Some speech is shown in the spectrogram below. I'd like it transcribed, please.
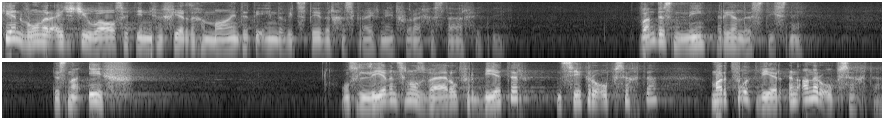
Geen wonder H.G. Wells het in 45 gemind at the end of its tether geskryf net voor hy gesterf het nie. Want dit is nie realisties nie. Dis naïef. Ons lewens in ons wêreld verbeter in sekere opsigte, maar dit ook weer in ander opsigte.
